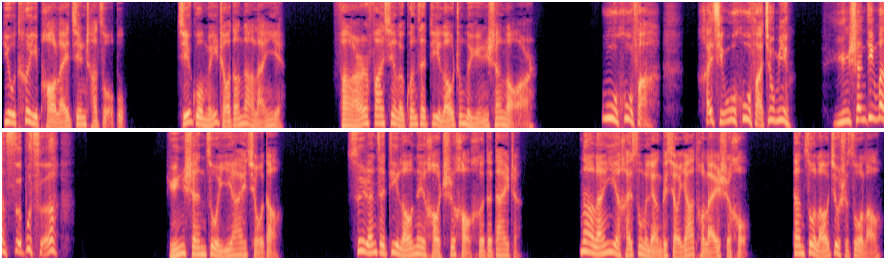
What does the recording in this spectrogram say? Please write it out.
又特意跑来监察左部，结果没找到纳兰叶，反而发现了关在地牢中的云山老儿。雾护法，还请雾护法救命！云山定万死不辞。云山作揖哀求道：“虽然在地牢内好吃好喝的待着，纳兰叶还送了两个小丫头来侍候，但坐牢就是坐牢。”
